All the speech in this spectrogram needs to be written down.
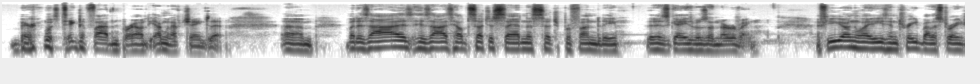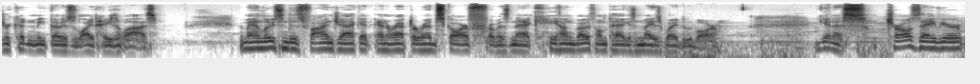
bearing was dignified and proud. I'm to have to change that. Um, but his eyes, his eyes held such a sadness, such a profundity, that his gaze was unnerving. A few young ladies, intrigued by the stranger, couldn't meet those light hazel eyes. The man loosened his fine jacket and wrapped a red scarf from his neck. He hung both on pegs and made his way to the bar. Guinness. Charles Xavier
